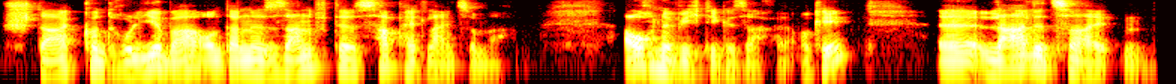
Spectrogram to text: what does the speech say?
stark kontrollierbar und dann eine sanfte Subheadline zu machen. Auch eine wichtige Sache, okay? Äh, Ladezeiten,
